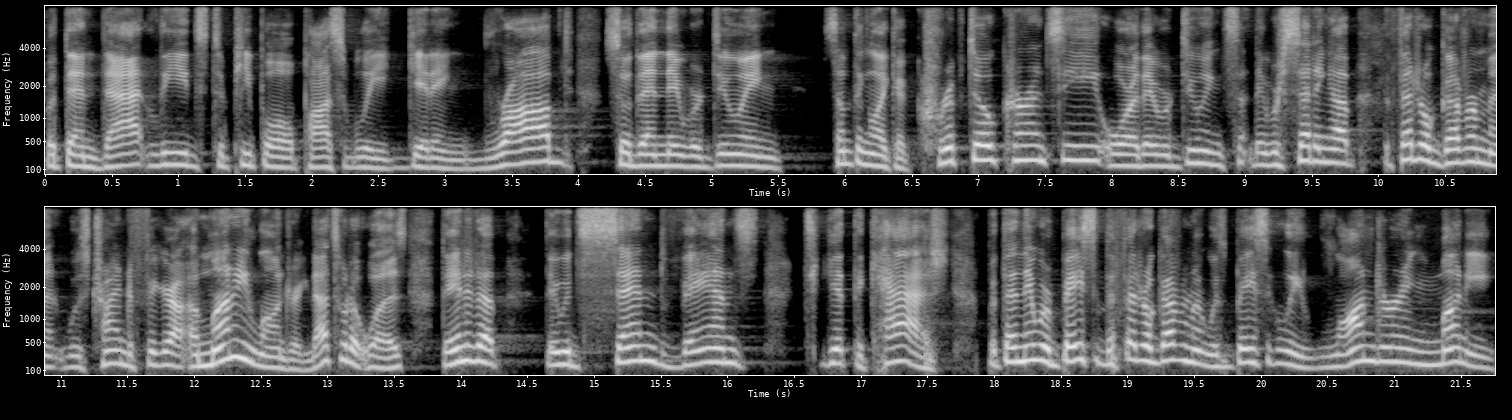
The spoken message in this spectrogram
but then that leads to people possibly getting robbed. So then they were doing something like a cryptocurrency or they were doing they were setting up the federal government was trying to figure out a money laundering that's what it was they ended up they would send vans to get the cash but then they were basically the federal government was basically laundering money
